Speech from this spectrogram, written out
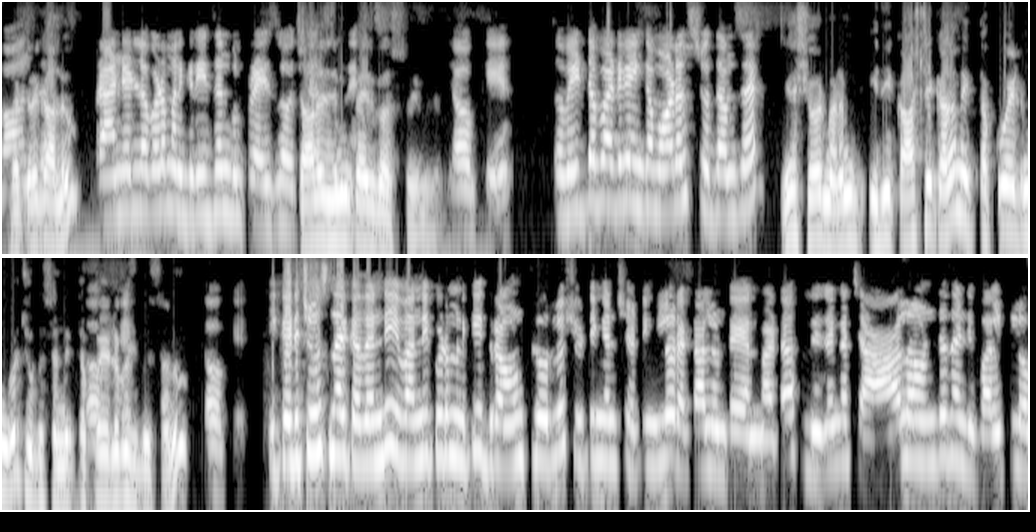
మా రకరకాలు. బ్రాండెడ్లో కూడా మనకి రీజనబుల్ ప్రైస్లో చాలా రీజనబుల్ ప్రైస్ వస్తుంది ఓకే. సో వీటితో పాటుగా ఇంకా మోడల్స్ చూద్దాం సార్ ఏ షూర్ మేడం. ఇది కాస్ట్లీ కదా మీకు తక్కువ ఐటమ్ కూడా చూపిస్తాను. మీకు తక్కువ రేట్. కూడా చూపిస్తాను. ఓకే. ఇక్కడ చూస్తున్నారు కదండి ఇవన్నీ కూడా మనకి గ్రౌండ్ ఫ్లోర్లో షూటింగ్ అండ్ షూటింగ్లో రకాలు ఉంటాయి అన్నమాట అసలు నిజంగా చాలా ఉంటుందండి బల్క్లో.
